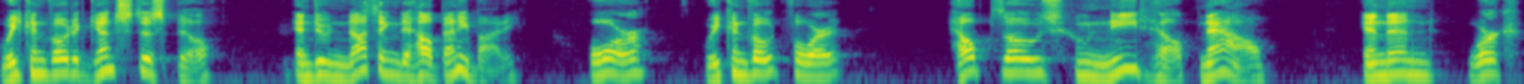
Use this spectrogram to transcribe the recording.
We can vote against this bill and do nothing to help anybody, or we can vote for it, help those who need help now, and then work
